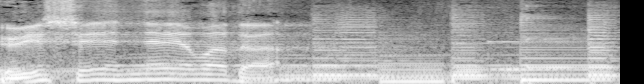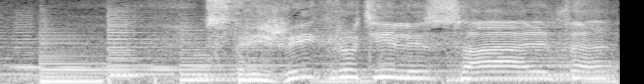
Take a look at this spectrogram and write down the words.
Весенняя вода. Стрижи крутили сальто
